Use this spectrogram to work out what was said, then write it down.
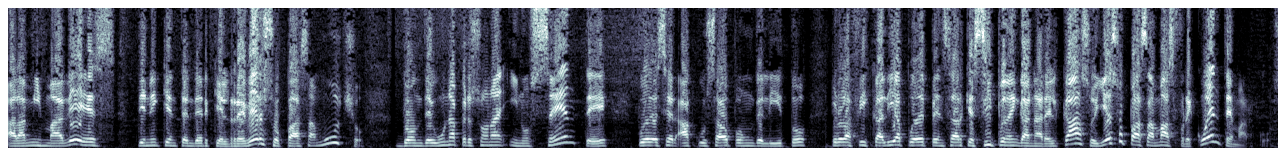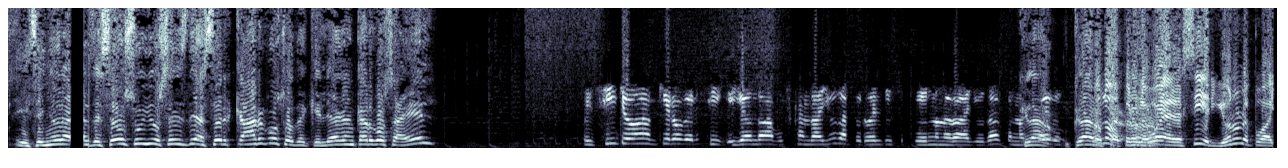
A la misma vez, tienen que entender que el reverso pasa mucho, donde una persona inocente puede ser acusado por un delito, pero la fiscalía puede pensar que sí pueden ganar el caso, y eso pasa más frecuente, Marcos. Y señora, ¿los deseos suyos es de hacer cargos o de que le hagan cargos a él? Pues sí, yo quiero ver si yo andaba buscando ayuda, pero él dice que él no me va a ayudar, que no Claro, puede. claro. no, no, pero, le voy a decir, yo no le puedo ayudar,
